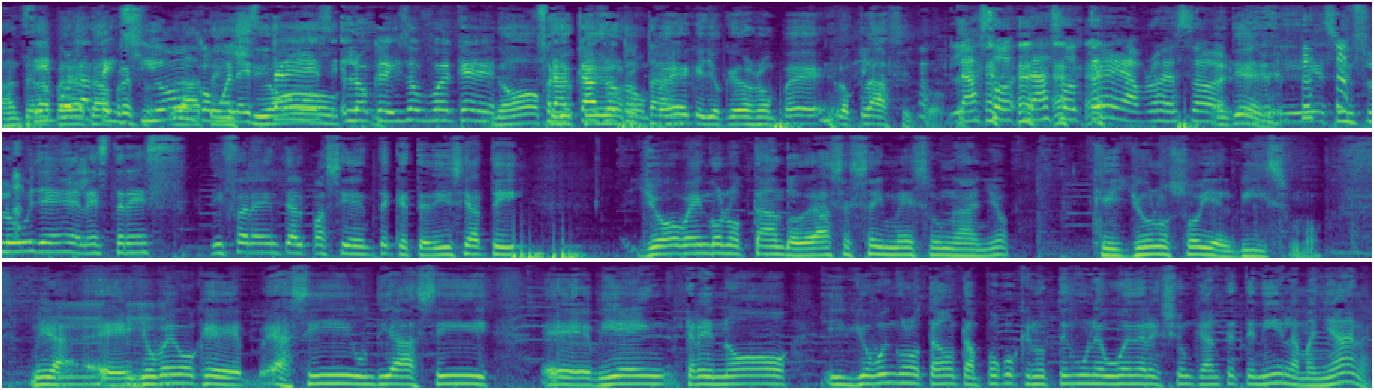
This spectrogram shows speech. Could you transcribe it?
Antes Sí, la por tensión, la como el estrés, lo que hizo fue que No, que yo fracaso quiero total. romper, que yo quiero romper lo clásico. La, azo- la azotea, profesor. ¿Entiendes? Sí, eso influye, el estrés. diferente al paciente que te dice a ti, yo vengo notando de hace seis meses, un año, que yo no soy el mismo. Mira, eh, yo vengo que así, un día así, eh, bien, trenó, y yo vengo notando tampoco que no tengo una buena erección que antes tenía en la mañana.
